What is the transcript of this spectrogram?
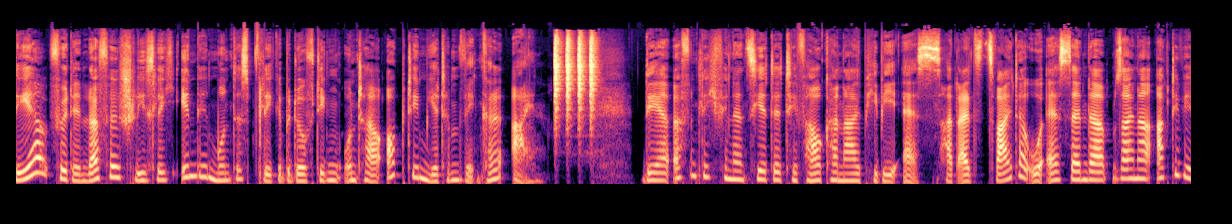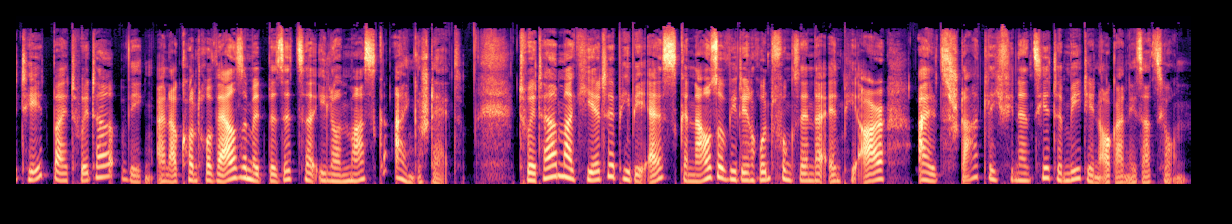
Der führt den Löffel schließlich in den Mund des Pflegebedürftigen unter optimiertem Winkel ein. Der öffentlich finanzierte TV-Kanal PBS hat als zweiter US-Sender seine Aktivität bei Twitter wegen einer Kontroverse mit Besitzer Elon Musk eingestellt. Twitter markierte PBS genauso wie den Rundfunksender NPR als staatlich finanzierte Medienorganisation.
